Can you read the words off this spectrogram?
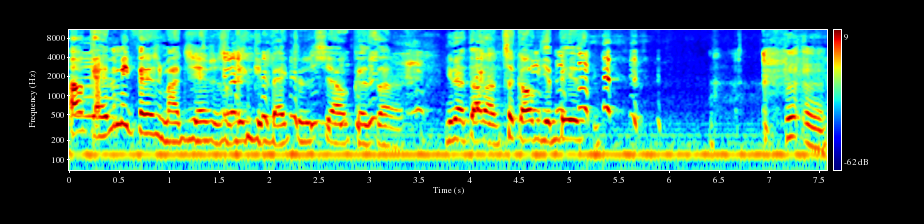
Okay, let me finish my ginger so we can get back to the show because uh, you know thought I took over your business. Mm-mm.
